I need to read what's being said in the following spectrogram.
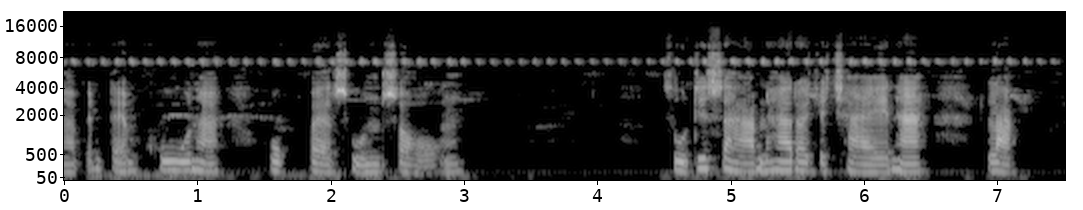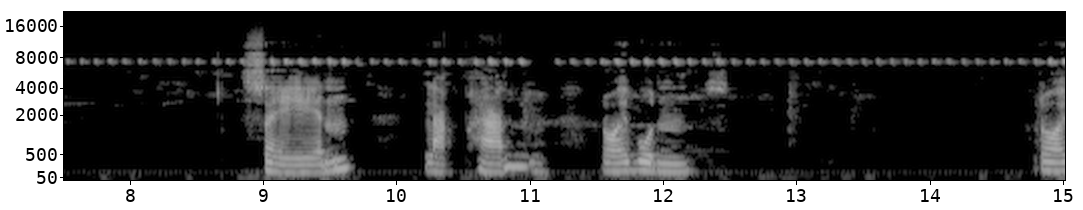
นะเป็นแต้มคู่นะหกแปดศูนย์สองสูตรที่สามนะคะเราจะใช้นะหลักแสน หลักพัน ร้อยบน ร้อย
